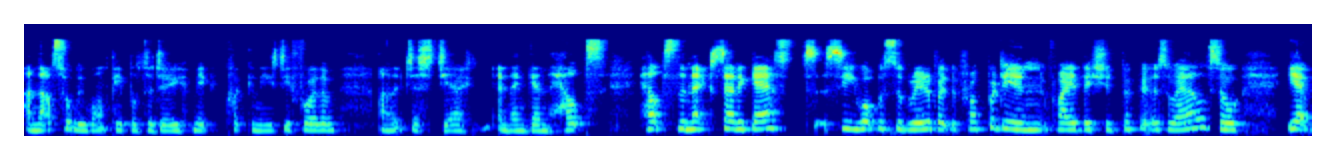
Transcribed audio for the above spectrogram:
And that's what we want people to do, make it quick and easy for them. And it just, yeah, and then again helps helps the next set of guests see what was so great about the property and why they should book it as well. So yeah,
